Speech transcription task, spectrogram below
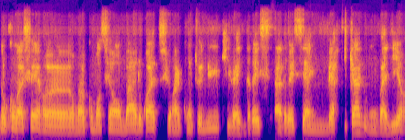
donc on va faire, euh, on va commencer en bas à droite sur un contenu qui va être adressé à une verticale on va dire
